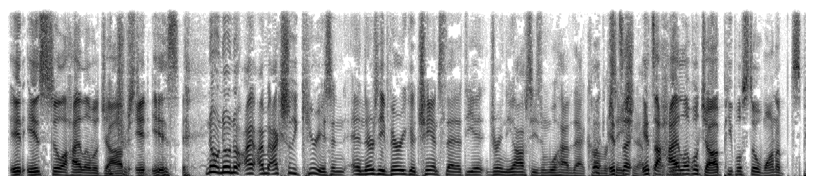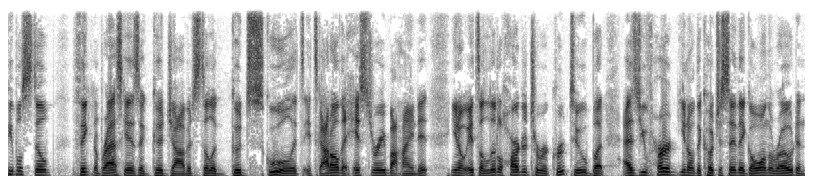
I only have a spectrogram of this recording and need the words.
it is still a high level job. It is. no, no, no. I, am actually curious, and, and there's a very good chance that at the during the offseason we'll have that conversation. Look, it's a, it's a high level point. job. People still want to. People still think Nebraska is a good job. It's still a good school. It's it's got all the history behind it. You know, it's a little harder to recruit to, but as you've heard, you know, the coaches say they go on the road and,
